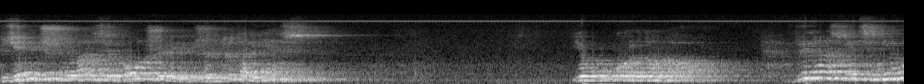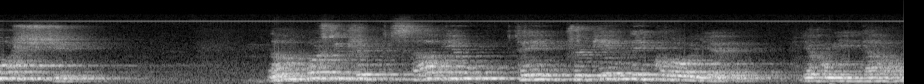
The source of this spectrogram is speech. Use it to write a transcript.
wdzięczny Matce Bożej, że tutaj jest, ją ukoronował. Wyraz więc miłości naród polski przedstawił w tej przepięknej koronie, jaką jej dał.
